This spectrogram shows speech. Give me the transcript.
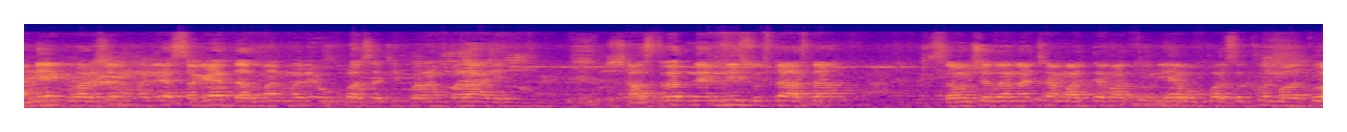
अनेक वर्षांमध्ये सगळ्या धर्मांमध्ये उपवासाची परंपरा आहे. शास्त्रज्ञांनी सुद्धा आता संशोधनाच्या माध्यमातून या उपवासाचं महत्त्व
